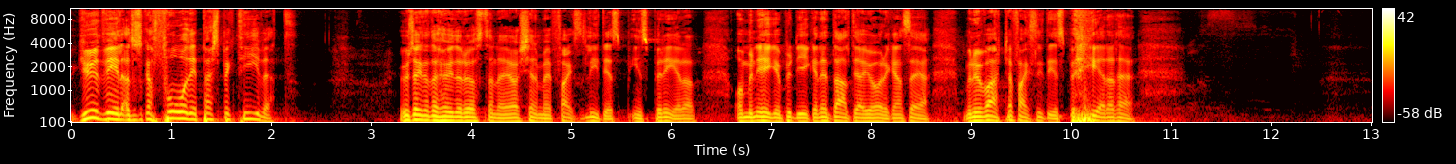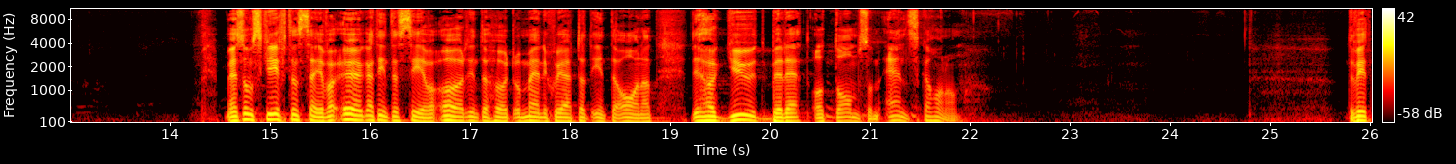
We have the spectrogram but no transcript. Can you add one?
Gud vill att du ska få det perspektivet. Ursäkta att jag höjde rösten där, jag känner mig faktiskt lite inspirerad av min egen predikan. Det är inte alltid jag gör det kan jag säga. Men nu vart jag faktiskt lite inspirerad här. Men som skriften säger, vad ögat inte ser, vad örat inte hört och människohjärtat inte anat, det har Gud berett åt dem som älskar honom. Du vet,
